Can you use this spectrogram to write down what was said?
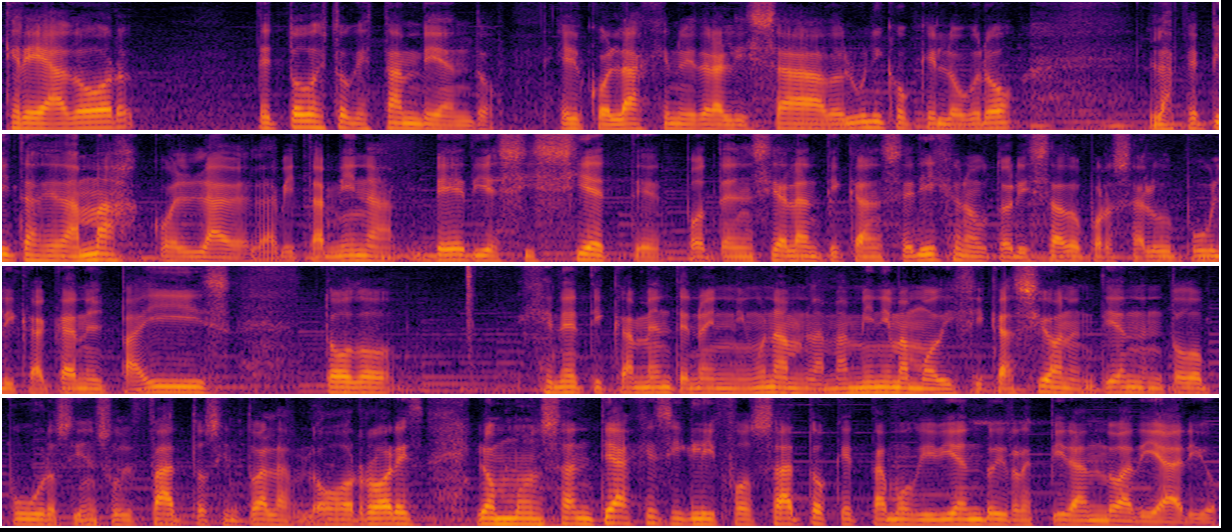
creador de todo esto que están viendo. El colágeno hidralizado, el único que logró las pepitas de Damasco, la, vitamina B17, potencial anticancerígeno autorizado por salud pública acá en el país, todo genéticamente no hay ninguna la más mínima modificación, ¿entienden? Todo puro, sin sulfatos, sin todos los horrores, los monsanteajes y glifosatos que estamos viviendo y respirando a diario.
